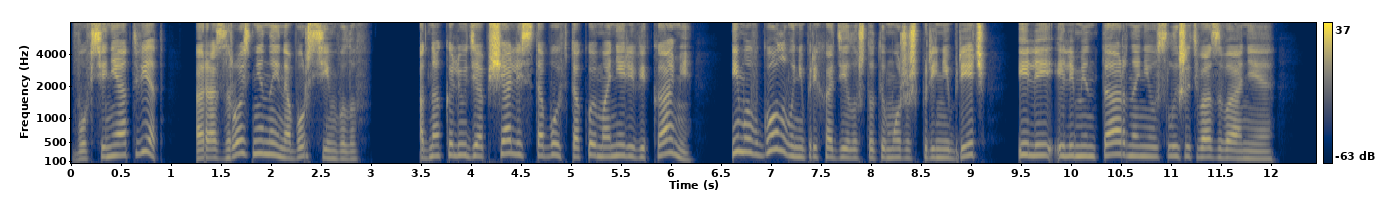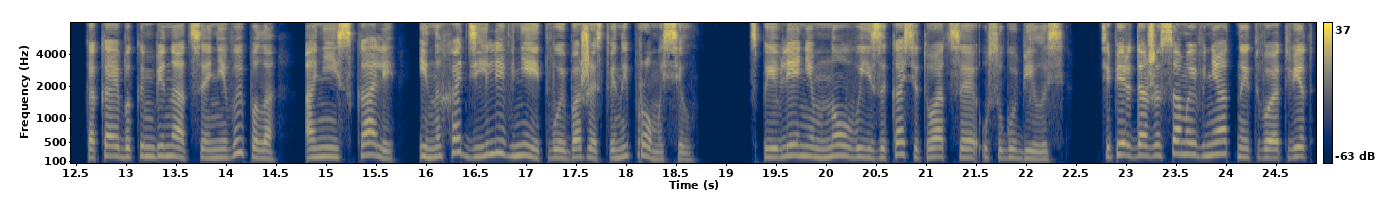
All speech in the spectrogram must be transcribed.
вовсе не ответ, а разрозненный набор символов. Однако люди общались с тобой в такой манере веками, им и в голову не приходило, что ты можешь пренебречь или элементарно не услышать воззвание. Какая бы комбинация ни выпала, они искали и находили в ней твой божественный промысел. С появлением нового языка ситуация усугубилась. Теперь даже самый внятный твой ответ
